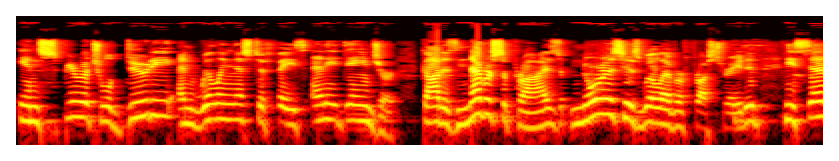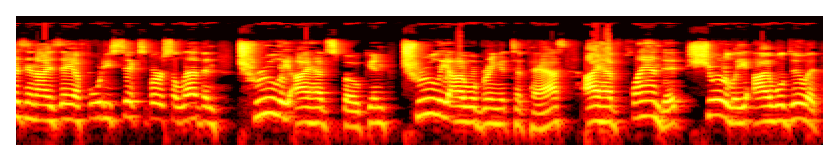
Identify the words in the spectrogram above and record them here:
in spiritual duty and willingness to face any danger. God is never surprised, nor is his will ever frustrated. He says in Isaiah 46, verse 11, Truly I have spoken, truly I will bring it to pass. I have planned it, surely I will do it.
